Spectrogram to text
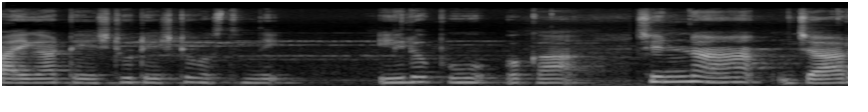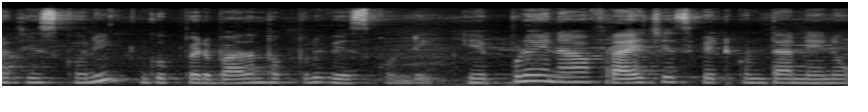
పైగా టేస్ట్ టేస్ట్ వస్తుంది. ఈలోపు ఒక చిన్న జారు తీసుకొని గుప్పెడు బాదం పప్పులు వేసుకోండి. ఎప్పుడైనా ఫ్రై చేసి పెట్టుకుంటాను నేను.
